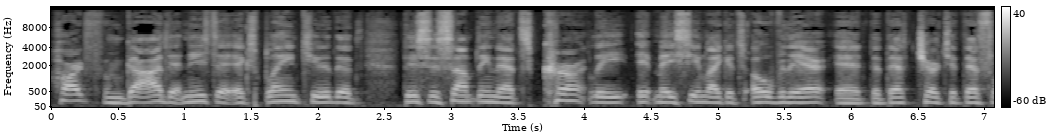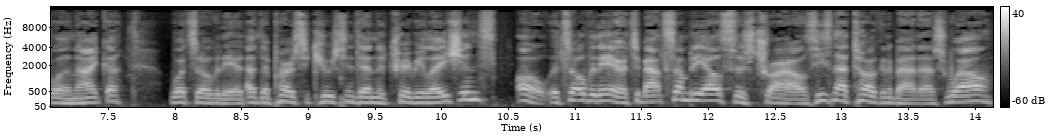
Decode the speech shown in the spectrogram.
heart from God that needs to explain to you that this is something that's currently, it may seem like it's over there at the that church at Thessalonica. What's over there? The persecutions and the tribulations? Oh, it's over there. It's about somebody else's trials. He's not talking about us. Well,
